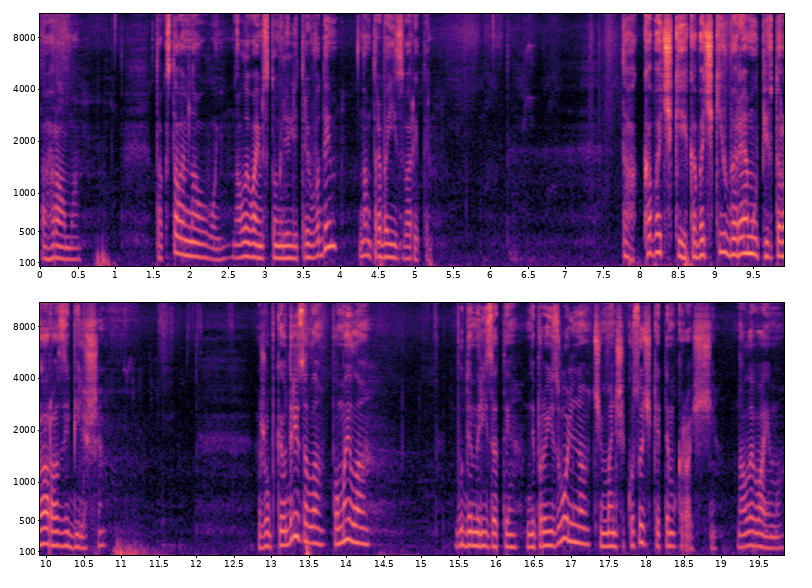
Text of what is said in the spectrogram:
грама. Так, ставимо на огонь. Наливаємо 100 мл води. Нам треба її зварити. Так, кабачки. Кабачків беремо півтора рази більше. Жопки одрізала, помила. Будемо різати непроізвольно. Чим менше кусочки, тим краще. Наливаємо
